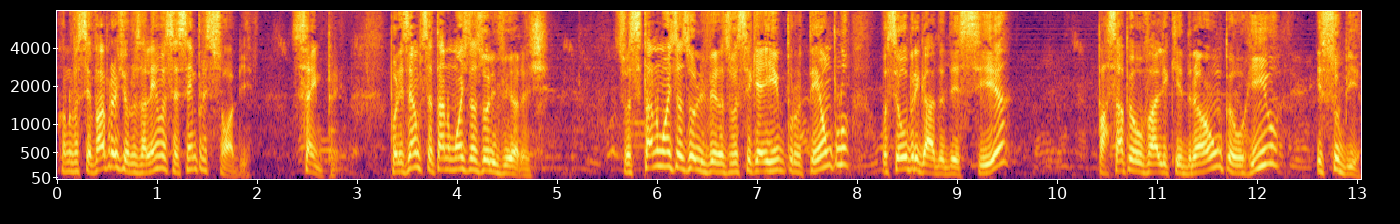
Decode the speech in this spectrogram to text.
quando você vai para Jerusalém, você sempre sobe. Sempre. Por exemplo, você está no Monte das Oliveiras. Se você está no Monte das Oliveiras e você quer ir para o templo, você é obrigado a descer, passar pelo Vale Quidrão, pelo rio e subir.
